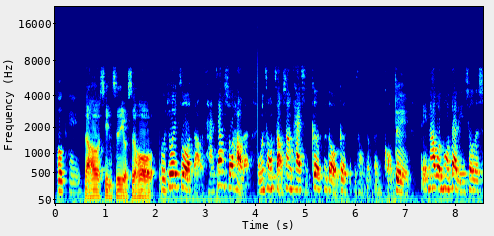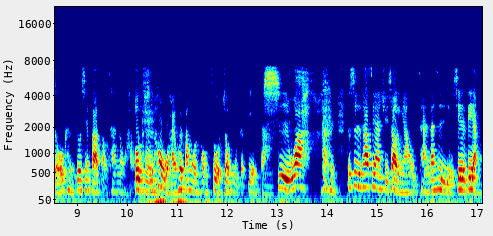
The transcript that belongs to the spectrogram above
，OK，然后薪资有时候我就会做早餐。这样说好了，我们从早上开始各自都有各自不同的分工。对对，那文鹏在灵修的时候，我可能就先把早餐弄好，有时候我还会帮文鹏做中午的便当。是哇，就是他虽然学校营养午餐，但是有些量。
